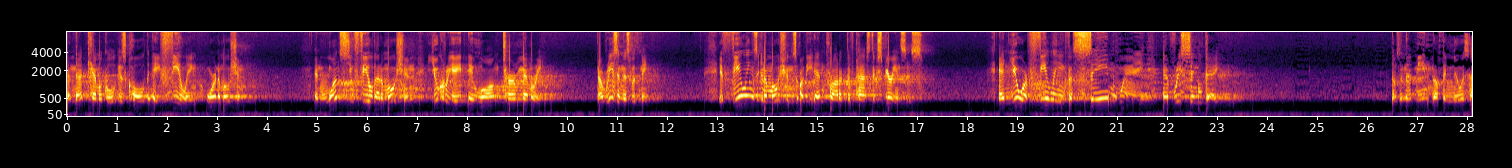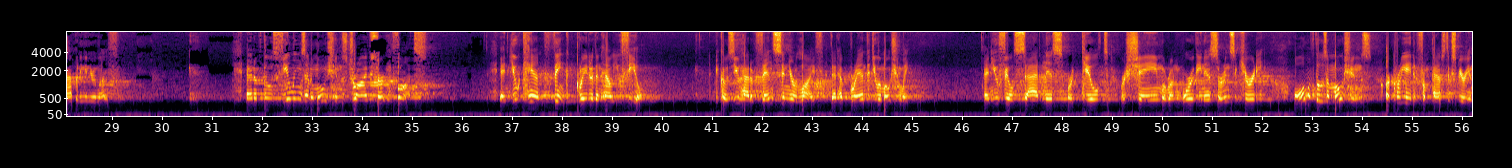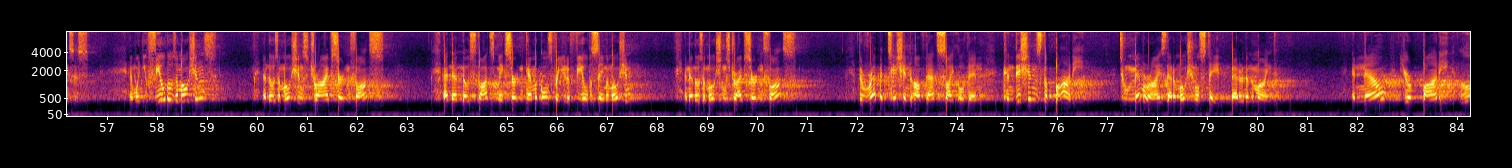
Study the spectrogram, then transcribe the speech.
and that chemical is called a feeling or an emotion. And once you feel that emotion, you create a long term memory. Now, reason this with me. If feelings and emotions are the end product of past experiences, and you are feeling the same way every single day, doesn't that mean nothing new is happening in your life? And if those feelings and emotions drive certain thoughts, and you can't think greater than how you feel, because you had events in your life that have branded you emotionally, and you feel sadness or guilt or shame or unworthiness or insecurity, all of those emotions are created from past experiences. And when you feel those emotions, and those emotions drive certain thoughts, and then those thoughts make certain chemicals for you to feel the same emotion, and then those emotions drive certain thoughts, the repetition of that cycle then conditions the body to memorize that emotional state better than the mind. And now your body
